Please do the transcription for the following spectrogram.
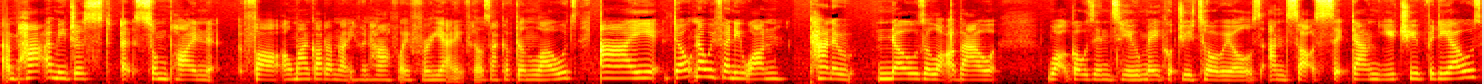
and part of me just at some point thought, oh my god, I'm not even halfway through yet and it feels like I've done loads. I don't know if anyone kind of knows a lot about what goes into makeup tutorials and sort of sit down YouTube videos.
